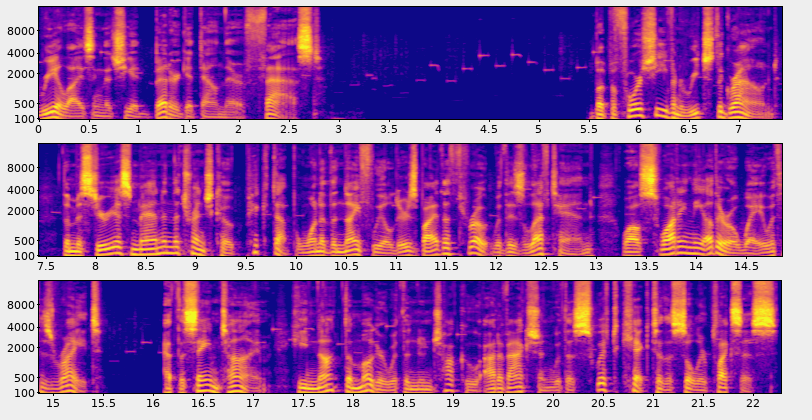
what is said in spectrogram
realizing that she had better get down there fast. But before she even reached the ground, the mysterious man in the trench coat picked up one of the knife wielders by the throat with his left hand while swatting the other away with his right. At the same time, he knocked the mugger with the nunchaku out of action with a swift kick to the solar plexus.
